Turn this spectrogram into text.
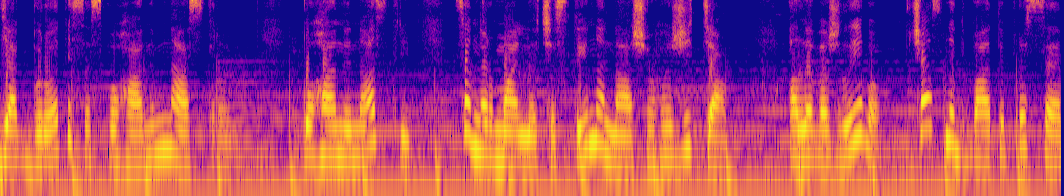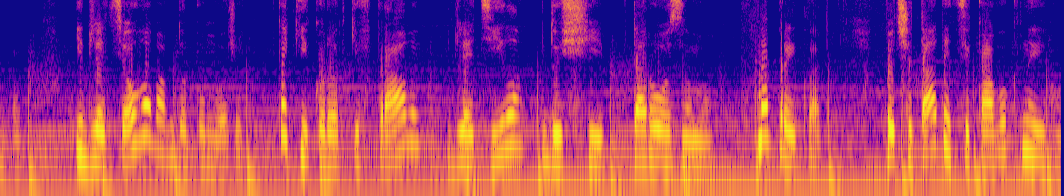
як боротися з поганим настроєм. Поганий настрій це нормальна частина нашого життя, але важливо вчасно дбати про себе. І для цього вам допоможуть такі короткі вправи для тіла, душі та розуму. Наприклад, почитати цікаву книгу,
